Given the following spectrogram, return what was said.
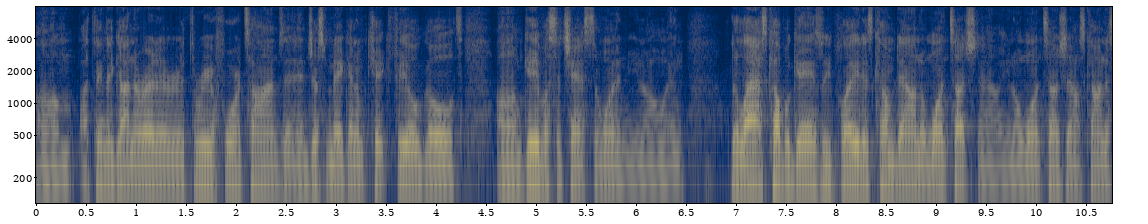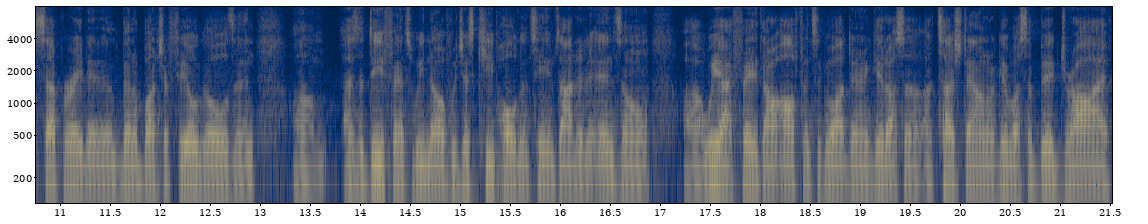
Um, I think they got in the red area three or four times, and, and just making them kick field goals um, gave us a chance to win, you know, and the last couple games we played has come down to one touchdown. You know, one touchdown's kind of separated and been a bunch of field goals. And um, as a defense, we know if we just keep holding teams out of the end zone, uh, we have faith our offense to go out there and get us a, a touchdown or give us a big drive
